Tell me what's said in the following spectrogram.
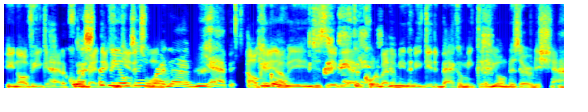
You know, if he had a quarterback that can get it to him right now, be happy. Okay, I mean, just if he had a quarterback, let me let me get it back on me because you don't deserve to shine.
